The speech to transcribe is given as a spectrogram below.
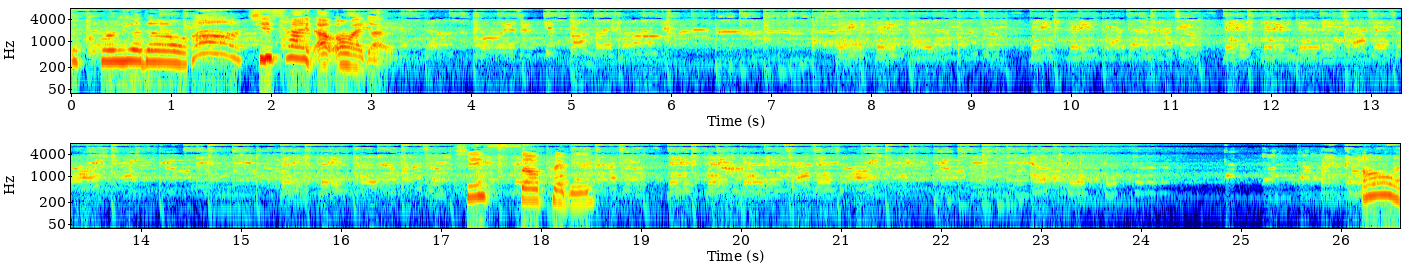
The choreo though. She's tied up. Oh my god. She's so pretty. Oh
